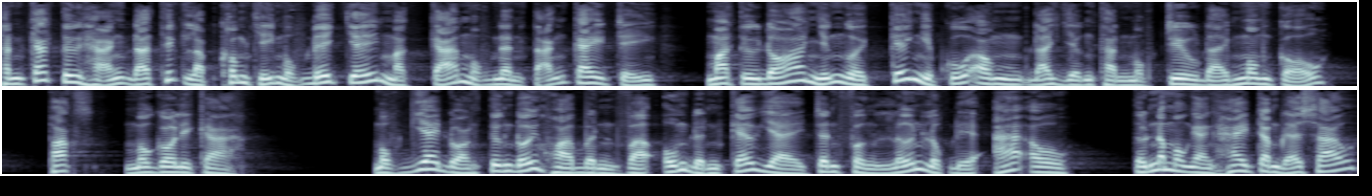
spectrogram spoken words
Thành các tư hãng đã thiết lập không chỉ một đế chế mà cả một nền tảng cai trị mà từ đó những người kế nghiệp của ông đã dựng thành một triều đại Mông Cổ, Pax Mogolica. một giai đoạn tương đối hòa bình và ổn định kéo dài trên phần lớn lục địa Á-Âu từ năm 1206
